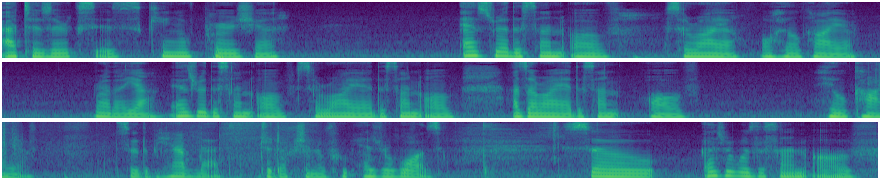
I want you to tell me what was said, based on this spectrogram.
Artaxerxes, king of Persia, Ezra the son of Seraiah or Hilkiah, rather, yeah, Ezra the son of Seraiah, the son of Azariah, the son of Hilkiah. So that we have that introduction of who Ezra was. So Ezra was the son of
